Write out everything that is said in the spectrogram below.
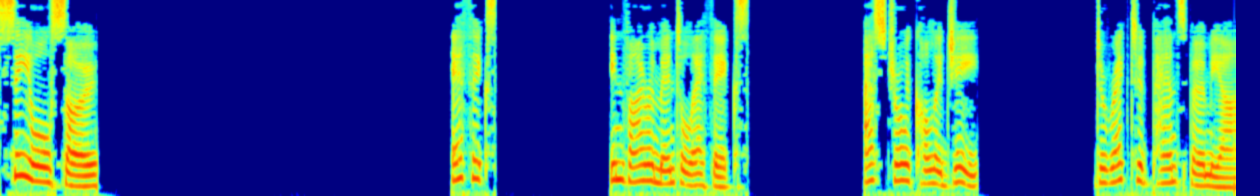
See also Ethics Environmental ethics Astroecology Directed panspermia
